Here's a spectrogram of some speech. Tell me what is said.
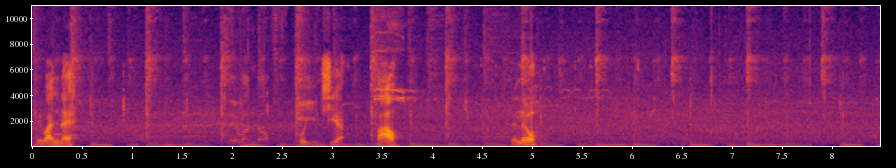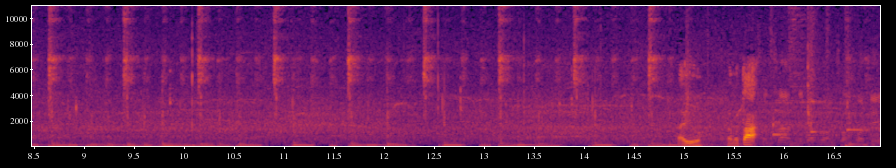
ไม่ว่าอยู่ไหนเลวันดอฟสอุ้ยกี้เชี่ยเปล่าเร็ว ได้อยู่ลามาต้าสั้นๆนะครับระหว่างสองคนนี้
